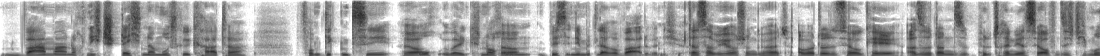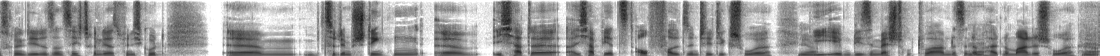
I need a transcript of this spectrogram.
warmer, noch nicht stechender Muskelkater vom dicken Zeh Ja. hoch über den Knochen bis in die mittlere Wade, wenn ich höre. Das habe ich auch schon gehört, aber das ist ja okay. Also dann trainierst du ja offensichtlich Muskeln, die du sonst nicht trainierst, finde ich gut. Ähm, zu dem Stinken, äh, ich hatte, ich habe jetzt auch Vollsynthetikschuhe, Ja. die eben diese Mesh-Struktur haben, das sind Ja. aber halt normale Schuhe Ja.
